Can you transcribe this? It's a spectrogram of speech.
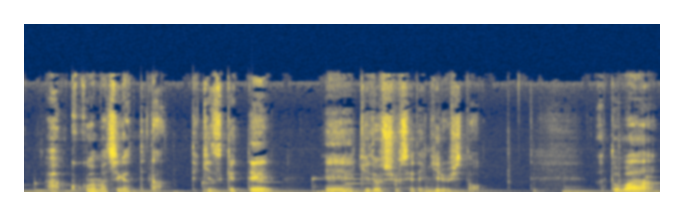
「あここが間違ってた」って気づけて、えー、軌道修正できる人。あとは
